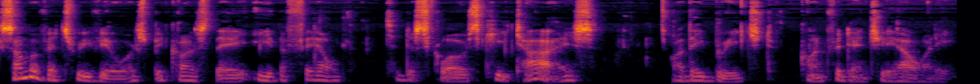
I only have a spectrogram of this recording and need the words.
some of its reviewers because they either failed to disclose key ties or they breached confidentiality.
